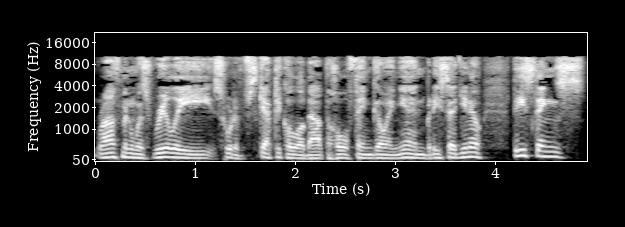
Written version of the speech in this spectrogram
Rothman was really sort of skeptical about the whole thing going in, but he said, you know, these things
